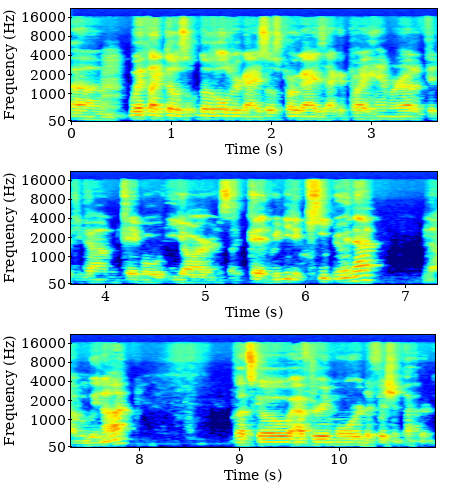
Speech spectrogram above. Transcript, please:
um, with like those those older guys, those pro guys that could probably hammer out a 50 pound cable ER. And it's like, okay, do we need to keep doing that? Probably not. let's go after a more deficient pattern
